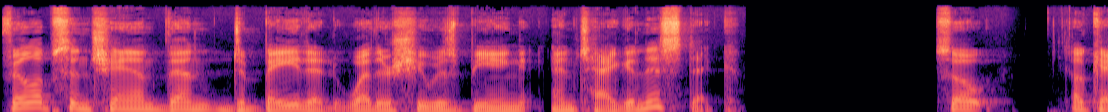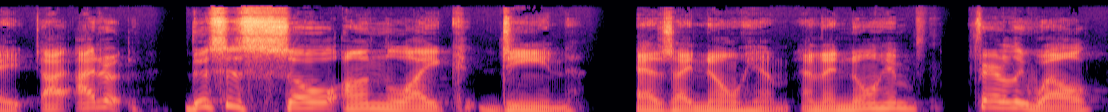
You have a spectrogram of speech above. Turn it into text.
Phillips and Chan then debated whether she was being antagonistic. So, okay, I, I don't. This is so unlike Dean as I know him, and I know him fairly well.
